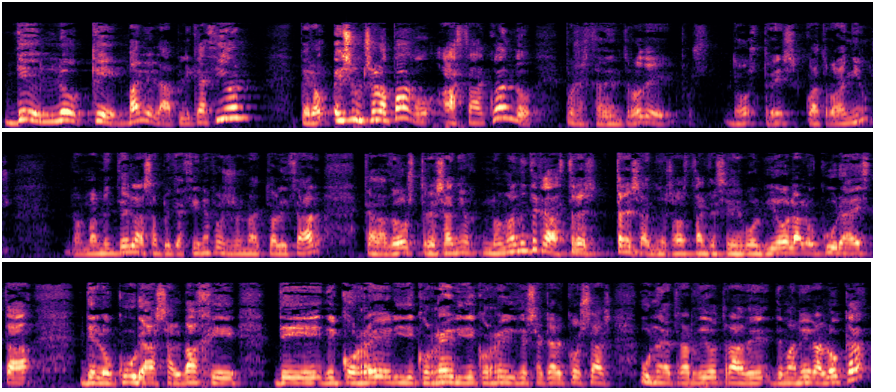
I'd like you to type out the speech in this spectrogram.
de lo que vale la aplicación, pero es un solo pago. ¿Hasta cuándo? Pues hasta dentro de pues, dos, tres, cuatro años. Normalmente las aplicaciones pues, suelen actualizar cada dos, tres años, normalmente cada tres, tres años, hasta que se volvió la locura esta de locura salvaje, de, de, correr y de correr y de correr y de sacar cosas una detrás de otra de, de manera loca,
